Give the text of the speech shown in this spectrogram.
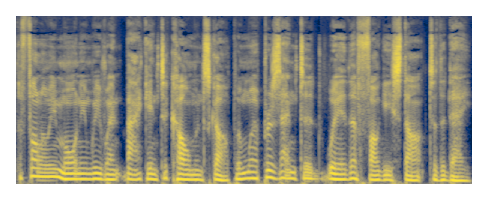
The following morning, we went back into Kolmanskop and were presented with a foggy start to the day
